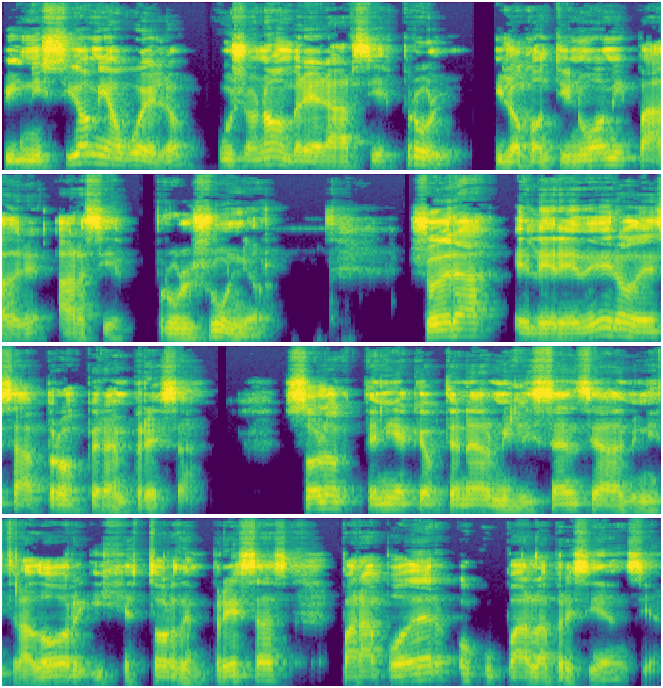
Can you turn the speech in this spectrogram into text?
inició mi abuelo, cuyo nombre era Arcis Sproul, y lo continuó mi padre, Arcis Sproul Jr. Yo era el heredero de esa próspera empresa. Solo tenía que obtener mi licencia de administrador y gestor de empresas para poder ocupar la presidencia.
